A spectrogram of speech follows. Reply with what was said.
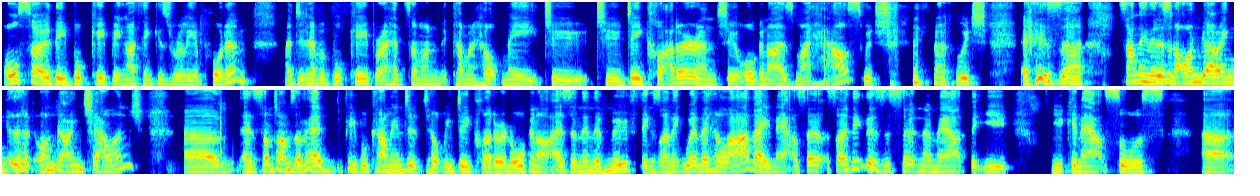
also the bookkeeping i think is really important. I did have a bookkeeper. I had someone come and help me to to declutter and to organize my house which you know which is uh, something that is an ongoing uh, ongoing challenge. Um, and sometimes i've had people come in to help me declutter and organize and then they've moved things i think where the hell are they now? So so i think there's a certain amount that you you can outsource uh,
